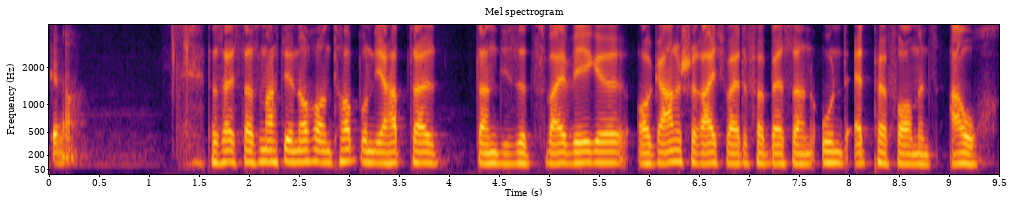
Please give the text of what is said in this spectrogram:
genau. Das heißt, das macht ihr noch on top und ihr habt halt dann diese zwei Wege, organische Reichweite verbessern und Ad-Performance auch.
